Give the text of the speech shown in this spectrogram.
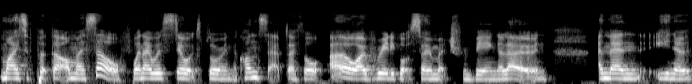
might have put that on myself when I was still exploring the concept. I thought, oh, I've really got so much from being alone. And then, you know,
